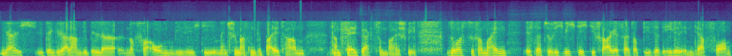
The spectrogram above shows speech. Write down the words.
Ja, ich denke, wir alle haben die Bilder noch vor Augen, wie sich die Menschenmassen geballt haben, am Feldberg zum Beispiel. Sowas zu vermeiden ist natürlich wichtig. Die Frage ist halt, ob diese Regel in der Form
